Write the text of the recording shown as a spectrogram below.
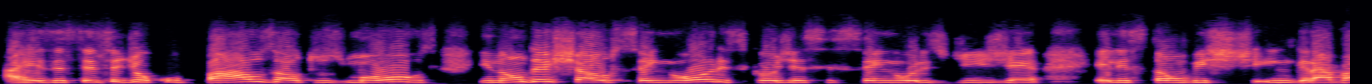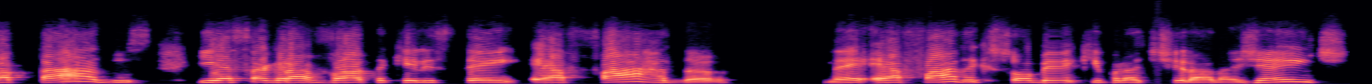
a resistência de ocupar os altos morros e não deixar os senhores, que hoje esses senhores de engenho, eles estão engravatados, e essa gravata que eles têm é a farda, né? É a farda que sobe aqui para atirar na gente,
